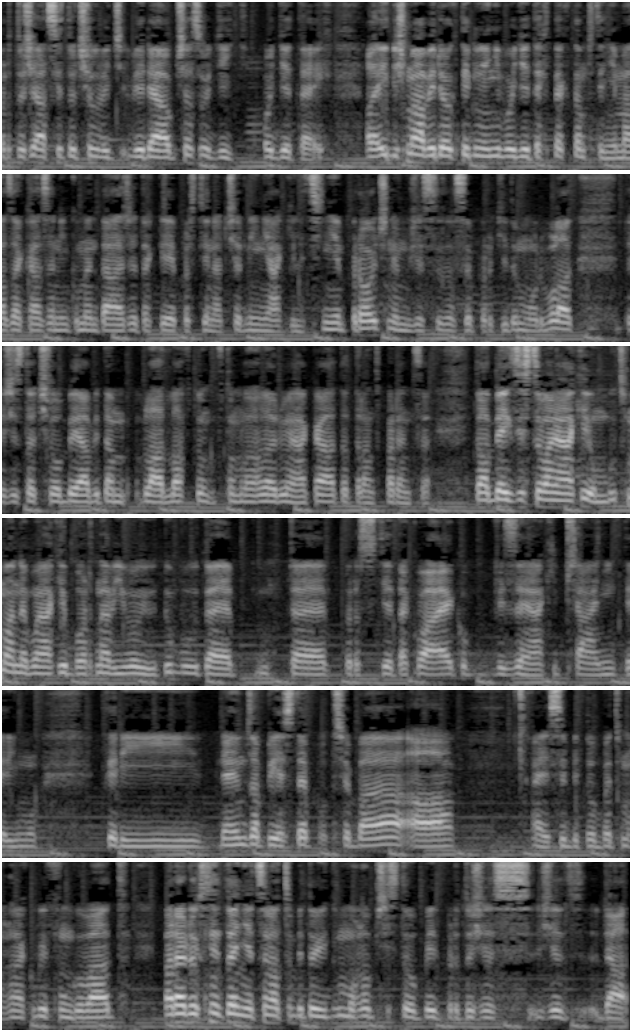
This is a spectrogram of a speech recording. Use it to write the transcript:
protože asi točil videa občas o, děť, o dětech, ale i když má video, který není o dětech, tak tam stejně má zakázaný komentáře, tak je prostě na černý nějaký licině. Proč? Nemůže se zase proti tomu odvolat, takže stačilo by, aby tam vládla v, tom, v tomhle hledu nějaká ta transparence. To, aby existoval nějaký ombudsman nebo nějaký board na vývoj YouTube, to je, to je prostě taková jako vize, nějaký přání, který mu, který nevím, za je potřeba a a jestli by to vůbec mohlo jakoby fungovat. Paradoxně to je něco, na co by to YouTube mohlo přistoupit, protože že dá,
